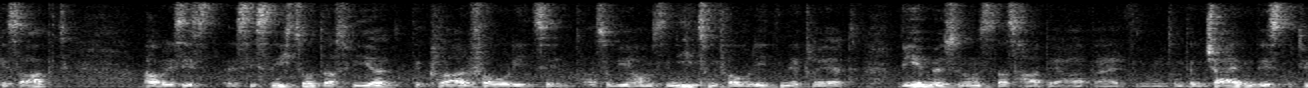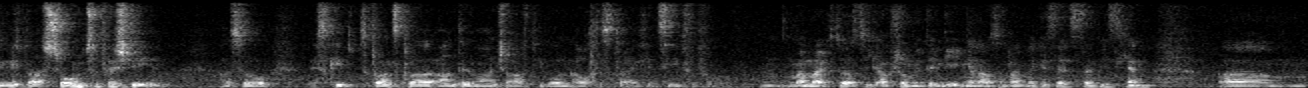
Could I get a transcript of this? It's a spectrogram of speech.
gesagt. Aber es ist, es ist nicht so, dass wir der klare Favorit sind. Also wir haben es nie zum Favoriten erklärt. Wir müssen uns das hart erarbeiten. Und, und entscheidend ist natürlich, das schon zu verstehen. Also es gibt ganz klar andere Mannschaften, die wollen auch das gleiche Ziel verfolgen. Man merkt, du hast dich auch schon mit den Gegnern auseinandergesetzt ein bisschen. Ähm,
